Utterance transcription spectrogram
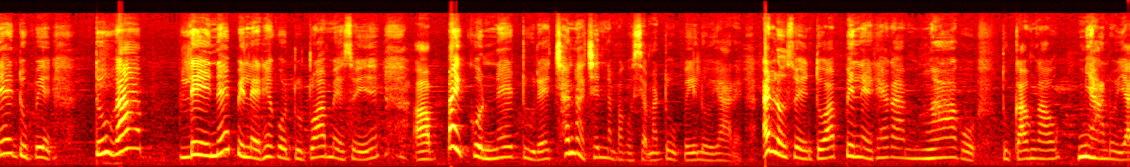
နဲ့သူပင်သူကလေနဲ့ပင်လယ်ထဲကိုတူတွားမယ်ဆိုရင်အာပိုက်ကွန်နဲ့တူတဲ့ချမ်းသာချင်းနံပါတ်ကိုဆရာမတူပေးလို့ရတယ်အဲ့လိုဆိုရင်သူကပင်လယ်ထဲကငါးကိုသူကောင်းကောင်းမြားလို့ရ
